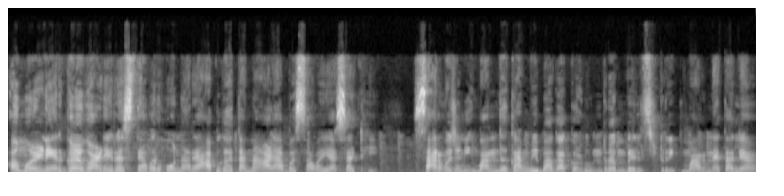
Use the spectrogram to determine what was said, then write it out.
अमळनेर गळवाडे रस्त्यावर होणाऱ्या अपघातांना आळा बसावा यासाठी सार्वजनिक बांधकाम विभागाकडून रंबेल स्ट्रीप मारण्यात आल्या.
